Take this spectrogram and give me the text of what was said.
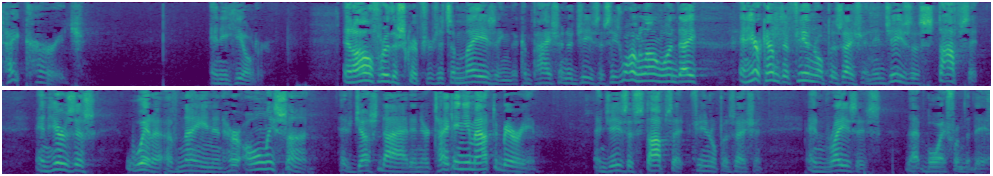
take courage and he healed her. And all through the scriptures, it's amazing the compassion of Jesus. He's walking along one day, and here comes a funeral procession, and Jesus stops it. And here's this widow of Nain, and her only son has just died, and they're taking him out to bury him. And Jesus stops that funeral procession and raises that boy from the dead.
